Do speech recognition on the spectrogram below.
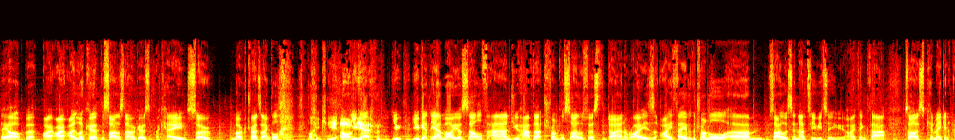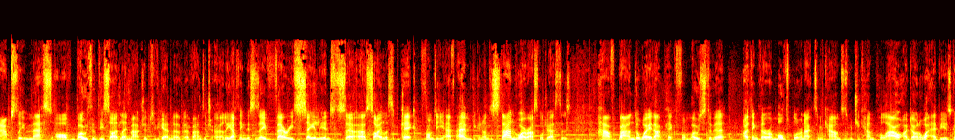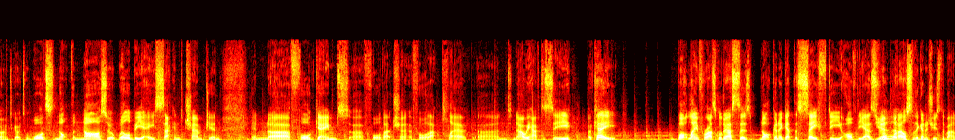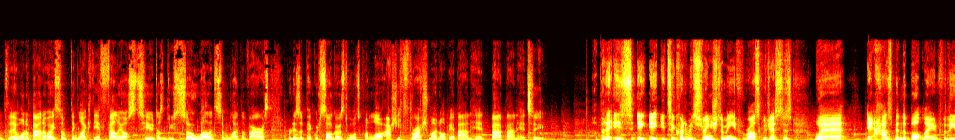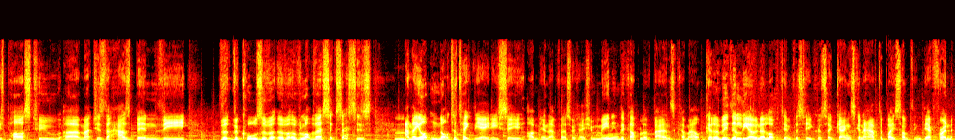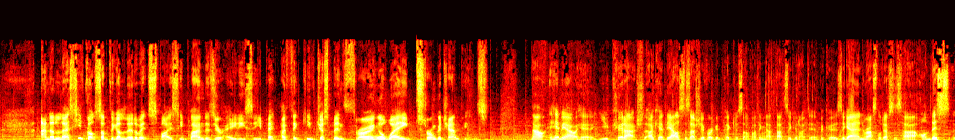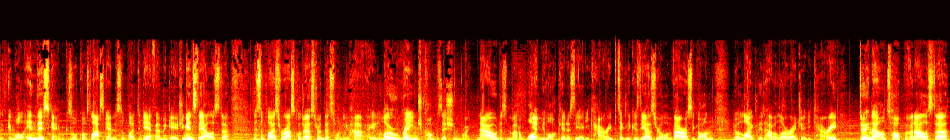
They are, but I, I, I look at the Sylas now and goes, okay, so Merc Treads angle, like Yeah, oh, you yeah. get you you get the MR yourself, and you have that Trundle Sylas versus the Diana Ryze. I favor the Trundle um, Sylas in that TV2. I think that Sylas can make an absolute mess of both of these side lane matchups if you get an advantage early. I think this is a very salient uh, Sylas pick from DFM. You can understand why Rascal Jesters have banned away that pick for most of it. I think there are multiple Renekton counters which you can pull out. I don't know what Evi is going to go towards, not the Gnar, so it will be a second champion in uh, four games uh, for that for that player. And now we have to see, okay, Bot lane for Rascal Jesters, not going to get the safety of the Ezreal. Yeah. What else are they going to choose to ban? Do they want to ban away something like the Aphelios 2? Doesn't do so well in something like the Varus, but it is a pick which Sol goes towards quite a lot. Actually, Thresh might not be a ban here, bad ban here too. But it is it, it- it's incredibly strange to me for Rascal Jesters where it has been the bot lane for these past two uh, matches that has been the the, the cause of, of, of a lot of their successes. And they opt not to take the ADC um, in that first rotation, meaning the couple of bans come out. Gonna be the Leona locked in for secret, so Gang's gonna have to play something different. And unless you've got something a little bit spicy planned as your ADC pick, I think you've just been throwing away stronger champions. Now, hear me out here. You could actually... Okay, the Alistar's actually a very good pick yourself. I think that that's a good idea because, again, Rascal Justice her on this... Well, in this game, because, of course, last game this applied to DFM engaging into the Alistar. This applies for Rascal Jester in this one. You have a low-range composition right now. Doesn't matter what Yep. you lock in as the AD carry, particularly because the Ezreal and Varus are gone. You're likely to have a low-range AD carry. Doing that on top of an Alistar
